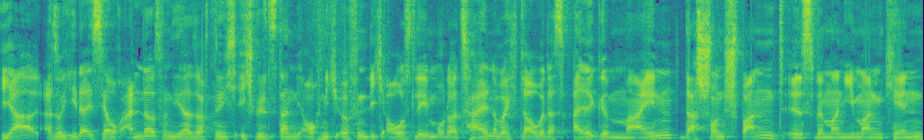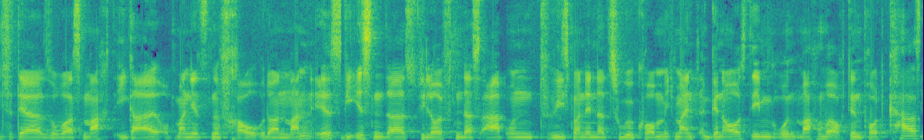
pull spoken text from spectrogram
Ja, also jeder ist ja auch anders und jeder sagt nicht, ich will es dann auch nicht öffentlich ausleben oder teilen, aber ich glaube, dass allgemein das schon spannend ist, wenn man jemanden kennt, der sowas macht, egal ob man jetzt eine Frau oder ein Mann ist. Wie ist denn das? Wie läuft denn das ab und wie ist man denn dazu gekommen? Ich meine, genau aus dem Grund machen wir auch den Podcast.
